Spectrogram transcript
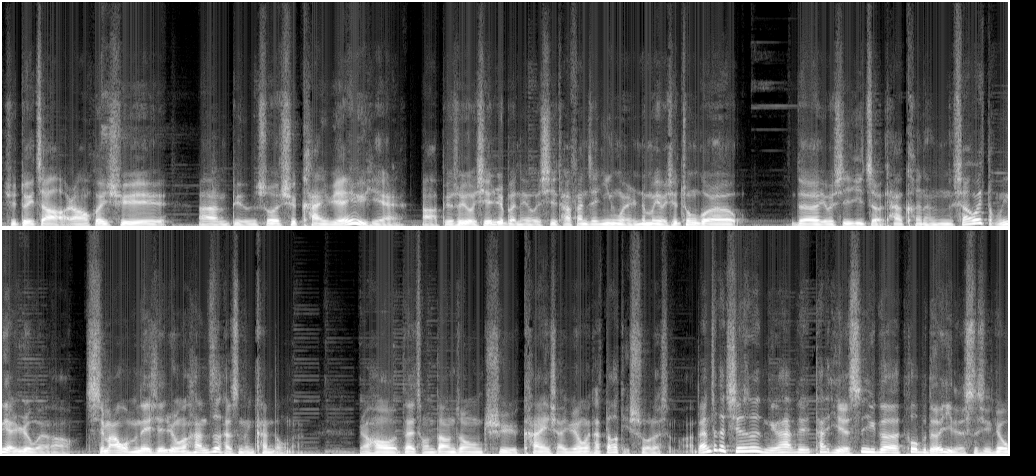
去对照，然后会去，嗯，比如说去看原语言啊，比如说有些日本的游戏它翻成英文，那么有些中国。的游戏译者，他可能稍微懂一点日文啊，起码我们那些日文汉字还是能看懂的，然后再从当中去看一下原文他到底说了什么。但这个其实你看，这它也是一个迫不得已的事情，就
